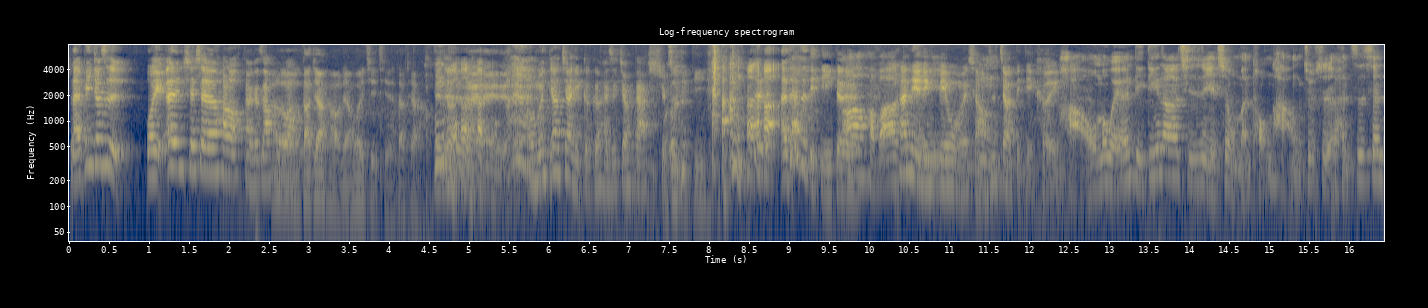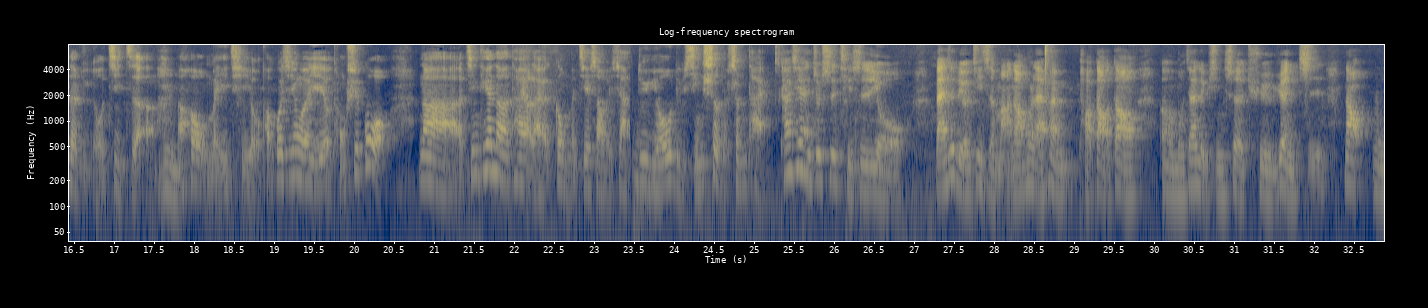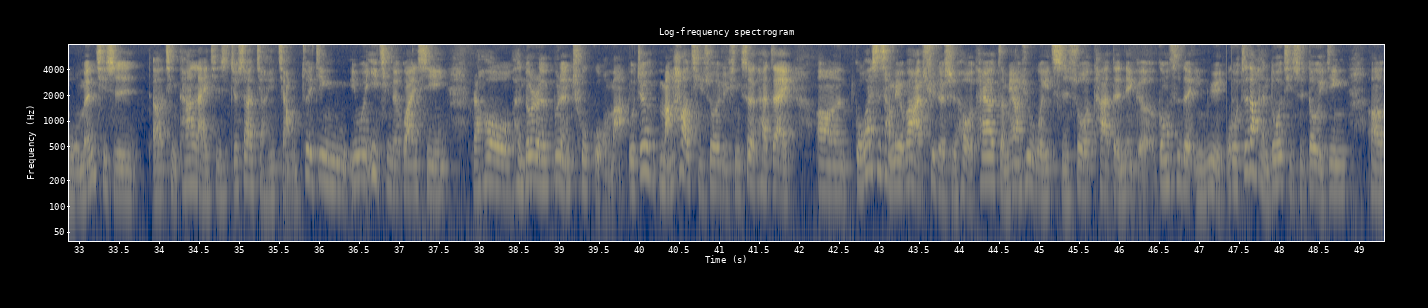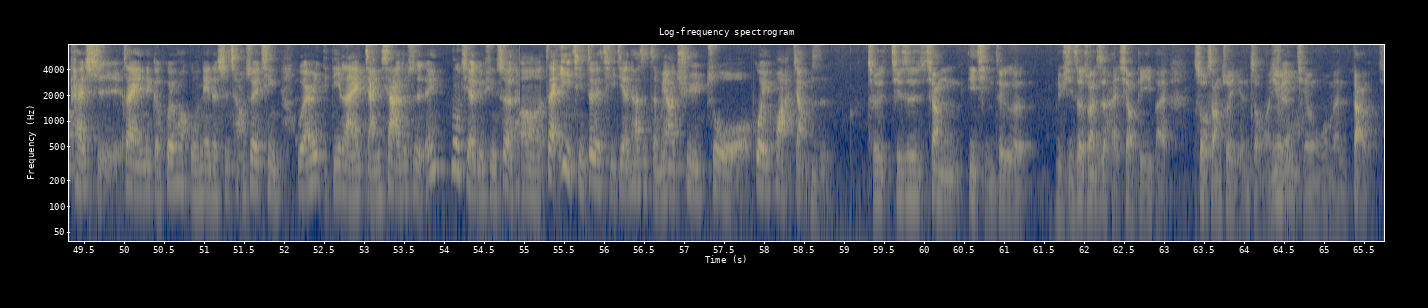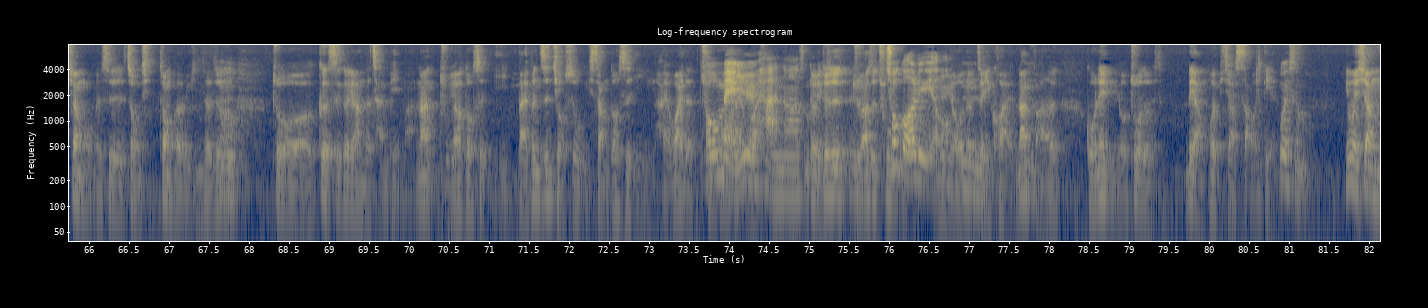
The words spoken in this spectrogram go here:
来宾就是。韦恩先生，Hello，打个招呼吧。Hello，大家好，两位姐姐，大家好。对对对对对对，我们要叫你哥哥还是叫大叔？我是弟弟。呃，他是弟弟，对。啊，好吧。他年龄比我们小，是叫弟弟可以。好，我们韦恩弟弟呢，其实也是我们同行，就是很资深的旅游记者。嗯。然后我们一起有跑过新闻，也有同事过。那今天呢，他要来跟我们介绍一下旅游旅行社的生态。他现在就是其实有本来是旅游记者嘛，然后后来换跑道到呃某家旅行社去任职。那我们其实呃请他来，其实就是要讲一讲最近因为疫情的关系，然后很多人不能出国嘛，我就蛮好奇说旅行社他在。呃，国外市场没有办法去的时候，他要怎么样去维持说他的那个公司的营运？我知道很多其实都已经呃开始在那个规划国内的市场，所以请韦恩弟弟来讲一下，就是哎，目前旅行社呃在疫情这个期间，他是怎么样去做规划这样子？所以其实像疫情这个旅行社算是海啸第一排受伤最严重啊，因为以前我们大像我们是综综合旅行社就是。嗯。做各式各样的产品嘛，那主要都是以百分之九十五以上都是以海外的欧美日韩啊什么，对，就是主要是出国，出国旅游旅游的这一块，嗯、那反而国内旅游做的量会比较少一点。为什么？因为像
